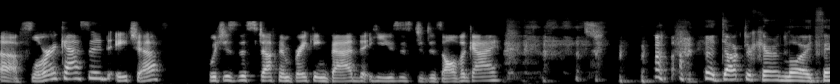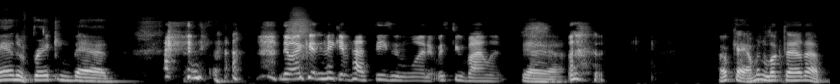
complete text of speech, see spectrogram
uh, fluoric acid, HF, which is the stuff in Breaking Bad that he uses to dissolve a guy. Dr. Karen Lloyd, fan of Breaking Bad. no, I couldn't make it past season one. It was too violent. Yeah, yeah. Okay, I'm going to look that up.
